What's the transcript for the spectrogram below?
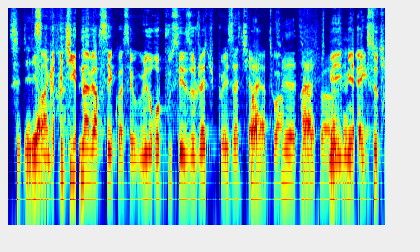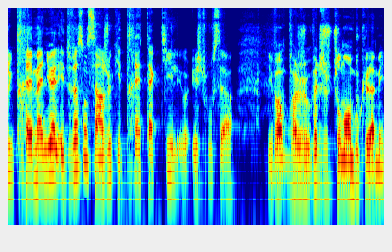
C'est C'est délirant. un gravity gun inversé quoi. C'est au lieu de repousser les objets, tu peux les attirer Ouais. à toi. Tu les attires, Ouais, toi, mais, mais avec ce truc très manuel. Et de toute façon, c'est un jeu qui est très tactile. Et je trouve ça. Enfin, je, en fait, je tourne en boucle là, mais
